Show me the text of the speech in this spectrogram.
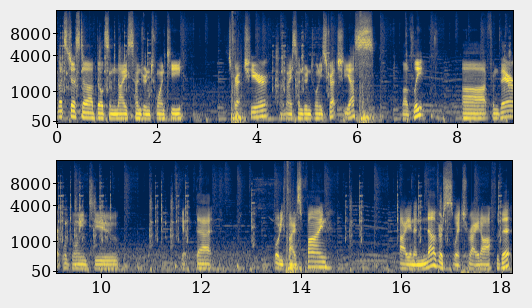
let's just uh, build some nice 120 stretch here. A nice 120 stretch, yes. Lovely. Uh, from there, we're going to get that. 45's fine. Tie in another switch right off of it.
